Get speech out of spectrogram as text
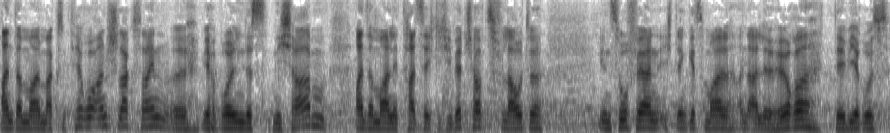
andermal mag es ein Terroranschlag sein. Äh, wir wollen das nicht haben. Andermal eine tatsächliche Wirtschaftsflaute. Insofern, ich denke jetzt mal an alle Hörer, der Virus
